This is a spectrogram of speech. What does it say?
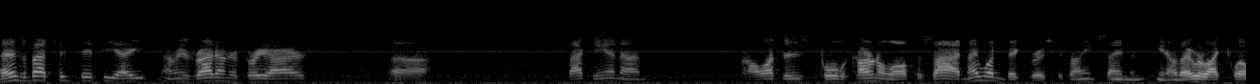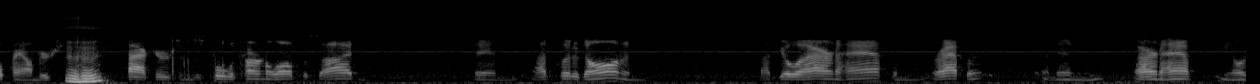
was about 258. I mean, it was right under three hours. Uh, back in, um, all I do is pull the kernel off the side, and they wasn't big briskets. I ain't saying, that, you know, they were like 12 pounders, Mm-hmm. packers, and just pull the kernel off the side, and I'd put it on, and I'd go an hour and a half and wrap it, and then hour and a half, you know,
